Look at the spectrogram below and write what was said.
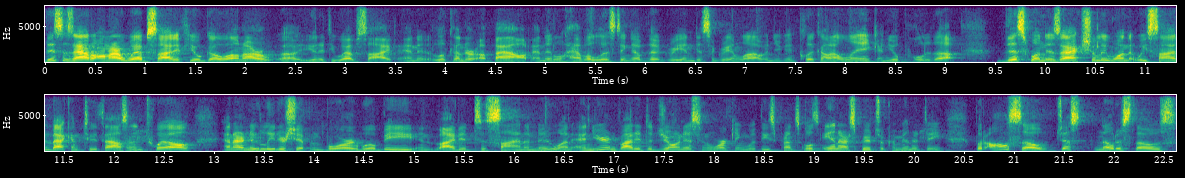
This is out on our website. If you'll go on our uh, Unity website and look under About, and it'll have a listing of the Agree and Disagree and Love, and you can click on a link and you'll pull it up. This one is actually one that we signed back in 2012, and our new leadership and board will be invited to sign a new one. And you're invited to join us in working with these principles in our spiritual community, but also just notice those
